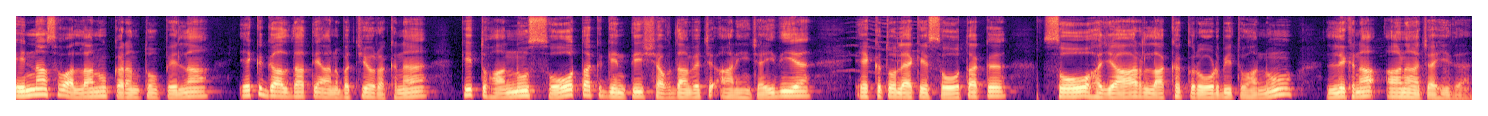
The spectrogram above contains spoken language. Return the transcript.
ਇਹਨਾਂ ਸਵਾਲਾਂ ਨੂੰ ਕਰਨ ਤੋਂ ਪਹਿਲਾਂ ਇੱਕ ਗੱਲ ਦਾ ਧਿਆਨ ਬੱਚਿਓ ਰੱਖਣਾ ਕਿ ਤੁਹਾਨੂੰ 100 ਤੱਕ ਗਿਣਤੀ ਸ਼ਬਦਾਂ ਵਿੱਚ ਆਣੀ ਚਾਹੀਦੀ ਹੈ। 1 ਤੋਂ ਲੈ ਕੇ 100 ਤੱਕ 100 ਹਜ਼ਾਰ ਲੱਖ ਕਰੋੜ ਵੀ ਤੁਹਾਨੂੰ ਲਿਖਣਾ ਆਣਾ ਚਾਹੀਦਾ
